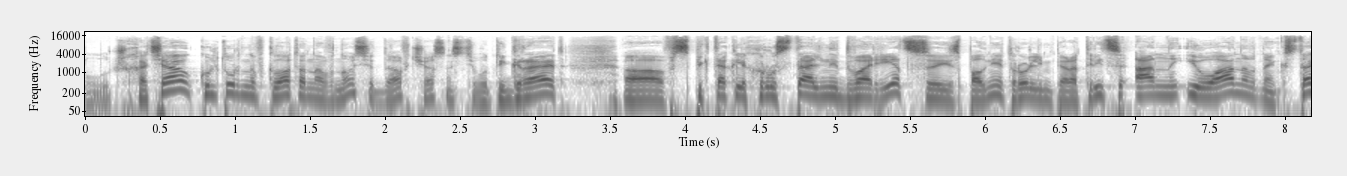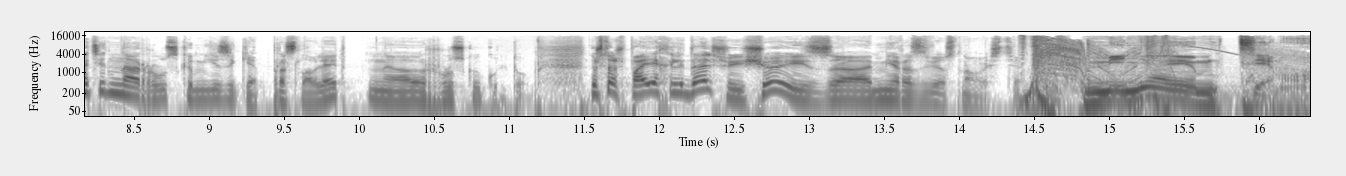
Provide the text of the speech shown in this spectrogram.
лучше. Хотя культурный вклад она вносит, да, в частности, вот играет э, в спектакле «Хрустальный дворец», исполняет роль императрицы Анны Иоанновны, кстати, на русском языке, прославляет э, русскую культуру. Ну что ж, поехали дальше, еще из э, «Мира звезд» новости. Меняем тему.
